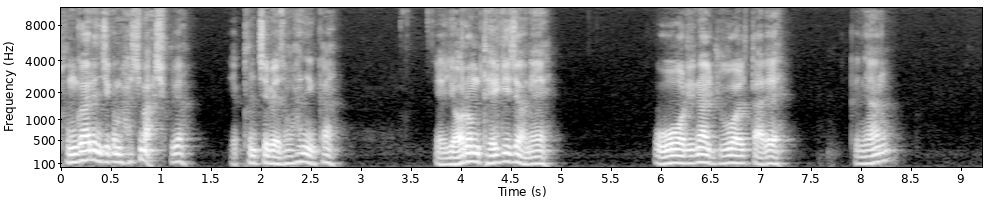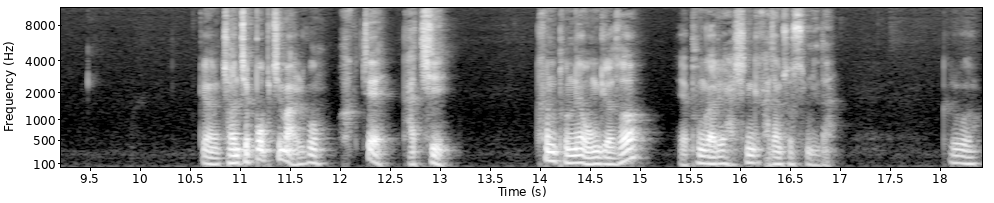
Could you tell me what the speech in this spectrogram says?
분갈이는 지금 하지 마시고요. 예, 분재 배송하니까 예, 여름 되기 전에 5월이나 6월 달에 그냥 그냥 전체 뽑지 말고 흑재 같이 큰 분에 옮겨서 예, 분갈이를 하시는 게 가장 좋습니다. 그리고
